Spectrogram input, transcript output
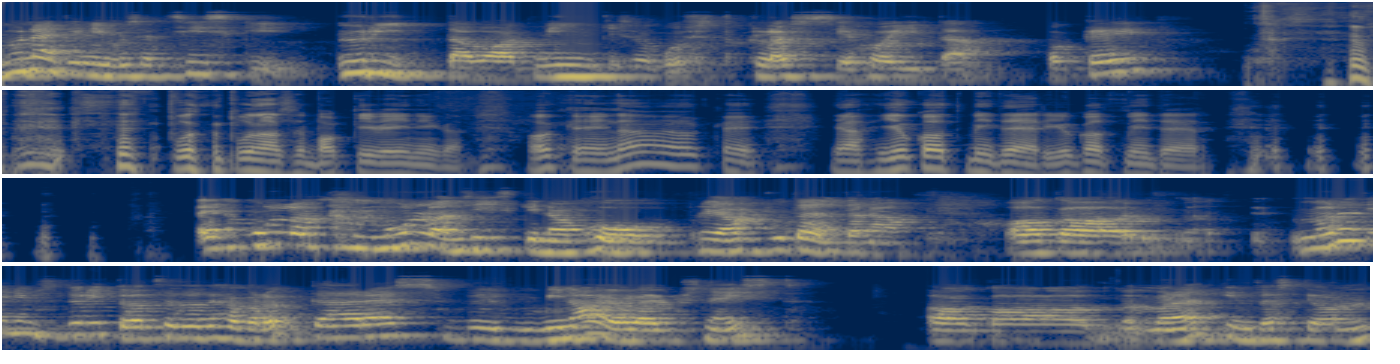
mõned inimesed siiski üritavad mingisugust klassi hoida, okei okay? punase paki veiniga, okei okay,, no okei okay., jah, you got me there, you got me there ei no mul on, mul on siiski nagu jah, pudel täna, aga mõned inimesed üritavad seda teha ka lõkke ääres. mina ei ole üks neist, aga mõned kindlasti on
